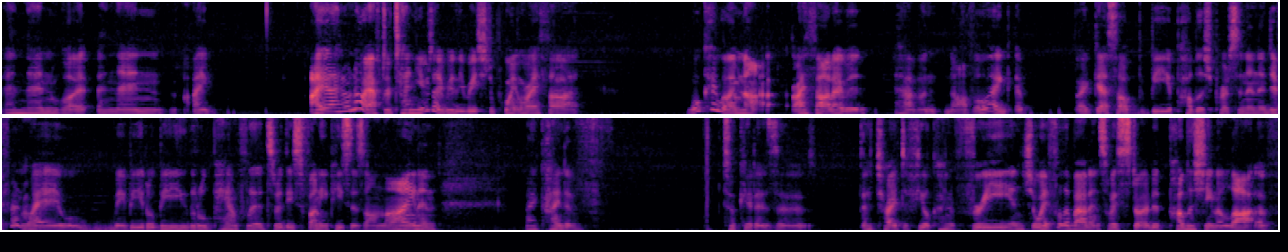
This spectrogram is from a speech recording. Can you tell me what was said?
and then what? And then I, I, I don't know. After ten years, I really reached a point where I thought, okay, well, I'm not. I thought I would have a novel. I, I guess I'll be a published person in a different way. Maybe it'll be little pamphlets or these funny pieces online, and I kind of took it as a I tried to feel kind of free and joyful about it. And so I started publishing a lot of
